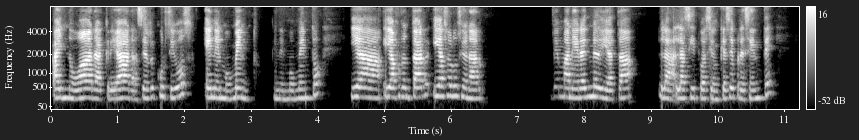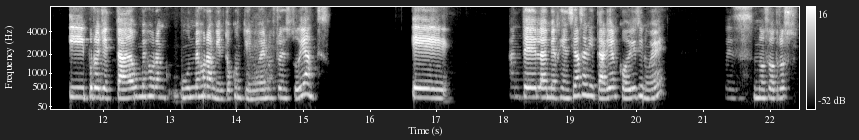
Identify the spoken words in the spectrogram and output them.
a, innovar, a crear, a ser recursivos en el momento, en el momento, y a, y afrontar y a solucionar de manera inmediata la, la situación que se presente y proyectada un, un mejoramiento continuo de nuestros estudiantes. Eh, ante la emergencia sanitaria del COVID-19, pues nosotros,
